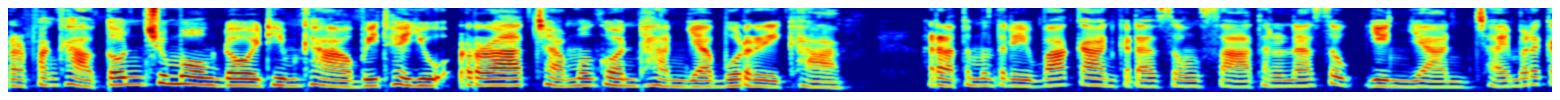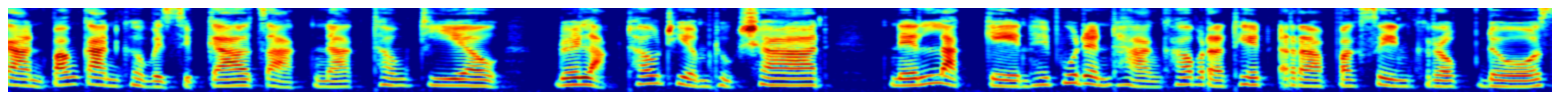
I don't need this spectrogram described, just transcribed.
รับฟังข่าวต้นชั่วโมงโดยทีมข่าววิทยุราชมงคลธัญบุรีค่ะ รัฐมนตรีว่าการกระทรวงสาธารณสุขยืนยัน ใช้มาตรการป้องกันโควิด -19 จากนักท่องเที่ยว ด้วยหลักเท่าเทียมทุกชาติ เน้นหลักเกณฑ์ให้ผู้เดินทางเข้าประเทศรับวัคซีนครบโดส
